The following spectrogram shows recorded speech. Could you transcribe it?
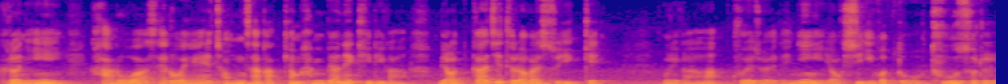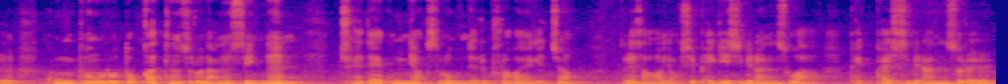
그러니 가로와 세로의 정사각형 한 변의 길이가 몇 가지 들어갈 수 있게 우리가 구해줘야 되니 역시 이것도 두 수를 공통으로 똑같은 수로 나눌 수 있는 최대 공약수로 문제를 풀어봐야겠죠. 그래서 역시 120이라는 수와 180이라는 수를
